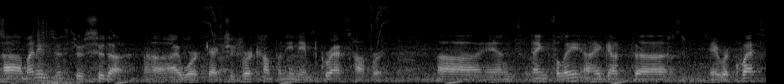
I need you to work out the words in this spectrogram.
Uh, my name is Mr. Suda. Uh, I work actually for a company named Grasshopper. Uh, and thankfully, I got uh, a request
